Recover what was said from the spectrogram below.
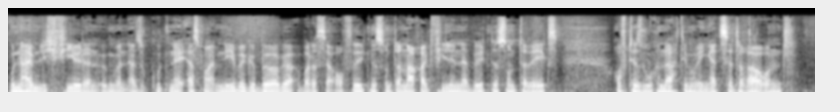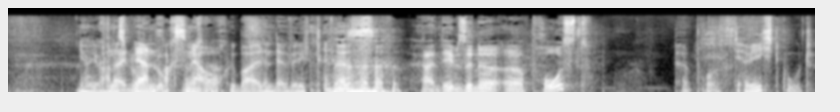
unheimlich viel dann irgendwann, also gut, ne, erstmal im Nebelgebirge, aber das ist ja auch Wildnis und danach halt viel in der Wildnis unterwegs, auf der Suche nach dem Ring etc. Und ja, Johannisbeeren wachsen ja glucksend, auch überall in der Wildnis. Ja, in dem Sinne, äh, Prost. Ja, Prost. Der riecht gut.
